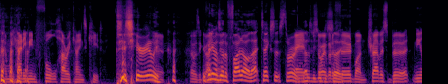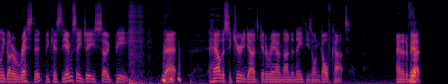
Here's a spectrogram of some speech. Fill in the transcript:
and we had him in full Hurricanes kit. Did you really? Yeah, that was a great If anyone's got a photo of that, text us through. And That'd be sorry, I've good got to a third one. Travis Burt nearly got arrested because the MCG is so big that how the security guards get around underneath is on golf carts. And at about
